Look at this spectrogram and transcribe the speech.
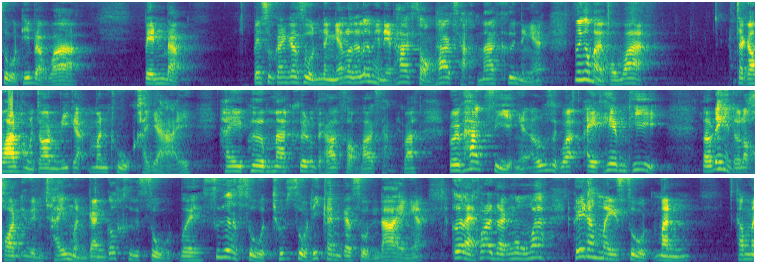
สูทที่แบบว่าเป็นแบบเป็นสูตรการกระสุนอย่างเงี้ยเราจะเริ่มเห็นในภาค 2 ภาค 3 มากขึ้นอย่างเงี้ยนั่นก็หมายความว่า จักรวาลของจอห์นวิกอะมันถูกขยายให้เพิ่มมากขึ้นตั้งแต่ภาค2ภาค3ใช่ปะโดยภาค4อย่างเงี้ยเรารู้สึกว่าไอเทมที่เราได้เห็นตัวละครอื่นใช้เหมือนกันก็คือสูตรเว้ยเสื้อสูตรชุดสูตรที่กันกระสุนได้อย่างเงี้ยเออหลายคนอาจจะงงว่าเฮ้ยทำไมสูตรมันทำไม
